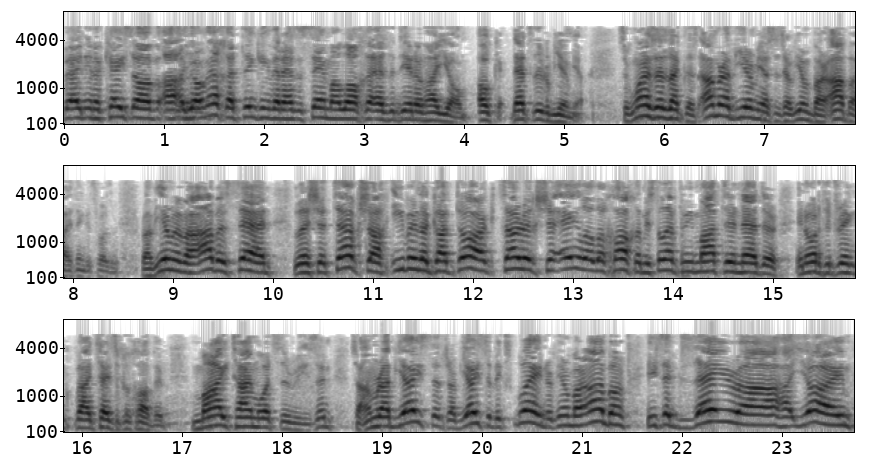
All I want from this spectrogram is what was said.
in a case of uh, Yom Echad thinking that it has the same halacha as the din of Hayom. Okay, that's the Rabbi Yirmiyah. So Gemara says like this. Am Rav Yirmiyah says, Rav Yirmiyah Bar Abba, think it's supposed to be. Rav Yirmiyah Abba said, L'shetech shach, even it got dark, tzarech she'ela l'chacham, you still have to be matir neder in order to drink by l'chavim. My time, what's the reason? So I'm Rav Yosef, Rav Yosef explained, Rav Yirmiyah Bar Abba, he said, Gzeira hayom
